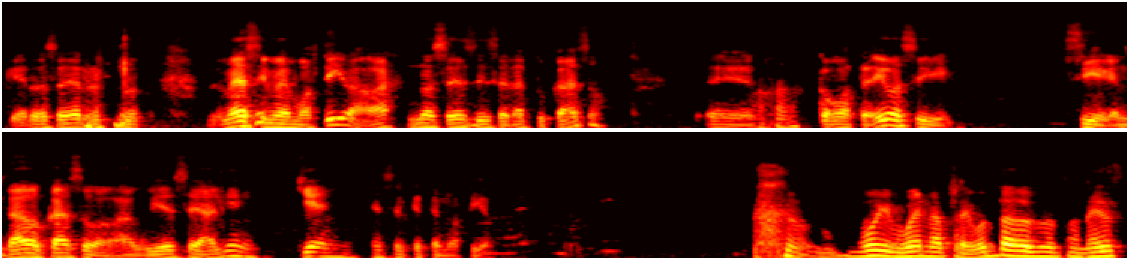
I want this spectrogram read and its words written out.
quiero ser, Messi me motiva, no sé si será tu caso. Como te digo, si, si en dado caso hubiese alguien, ¿quién es el que te motiva? Muy buena pregunta, me pones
